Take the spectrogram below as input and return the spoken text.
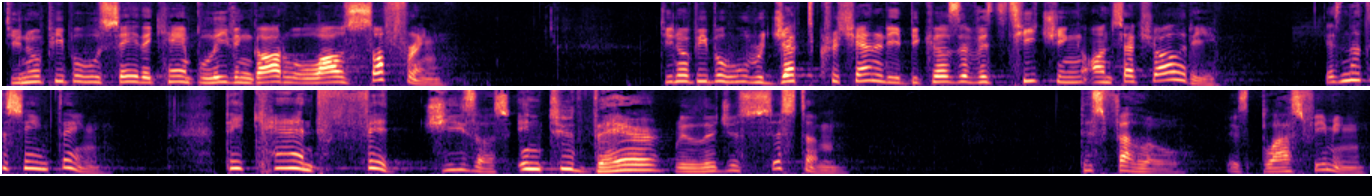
Do you know people who say they can't believe in God who allows suffering? Do you know people who reject Christianity because of its teaching on sexuality? Isn't that the same thing? They can't fit Jesus into their religious system. This fellow is blaspheming.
